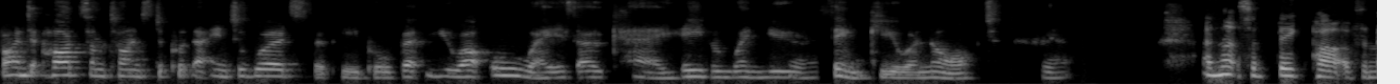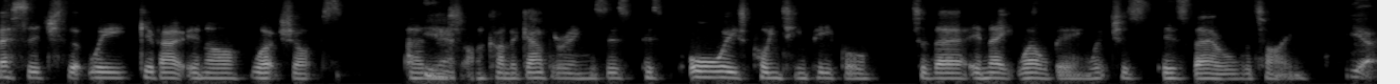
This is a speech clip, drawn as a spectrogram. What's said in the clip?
find it hard sometimes to put that into words for people but you are always okay even when you think you are not. Yeah And that's a big part of the message that we give out in our workshops and Yeah. our kind of gatherings is, is always pointing people to their innate well-being, which is is there all the time. Yeah.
